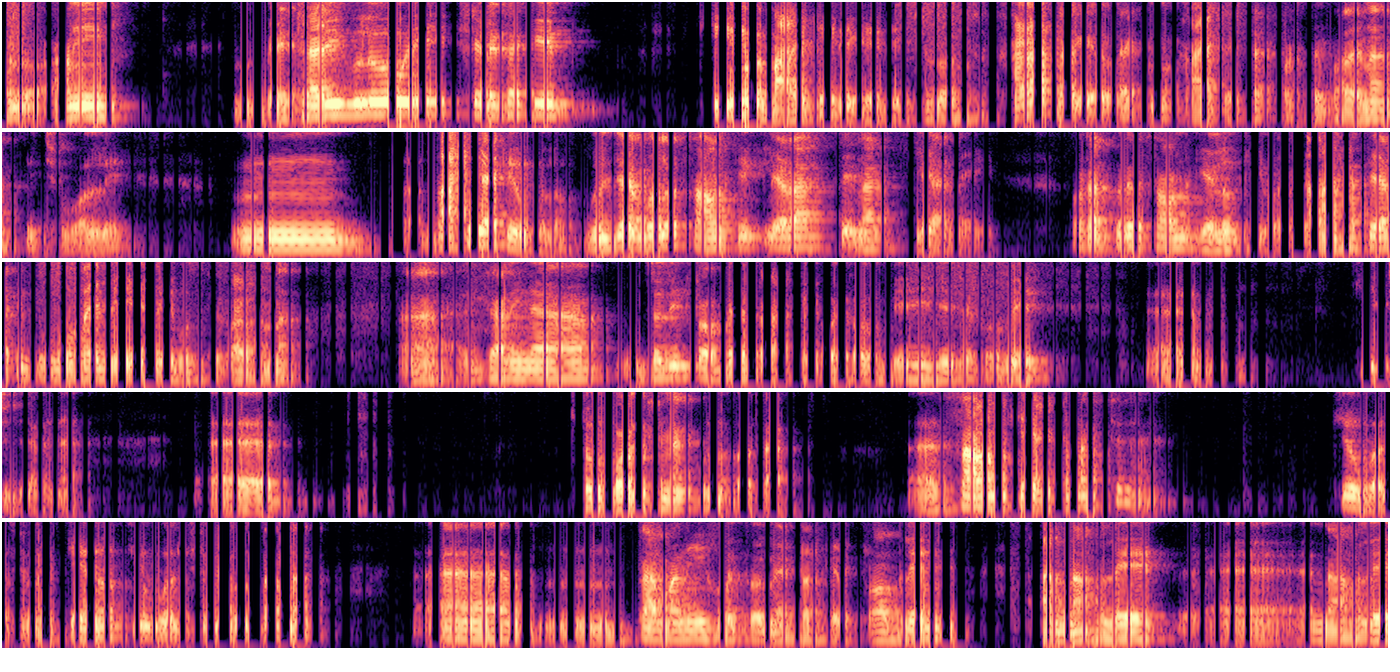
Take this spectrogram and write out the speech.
কি না কেউ বলছে না কেন কেউ বলছে না তার মানে হয়তো নেটওয়ার্কের প্রবলেম আর না হলে না হলে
